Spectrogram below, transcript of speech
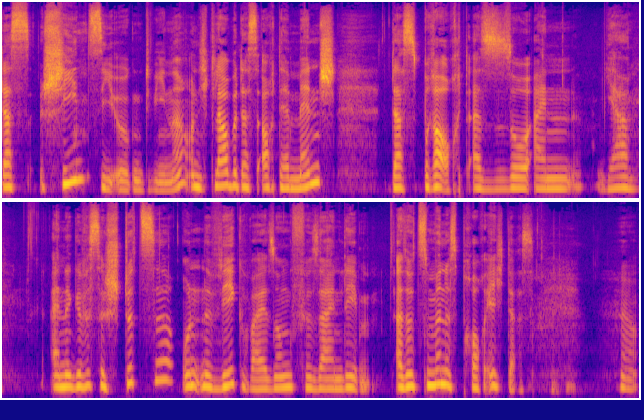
das schient sie irgendwie. Ne? Und ich glaube, dass auch der Mensch das braucht. Also so ein, ja, eine gewisse Stütze und eine Wegweisung für sein Leben. Also zumindest brauche ich das. Ja.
